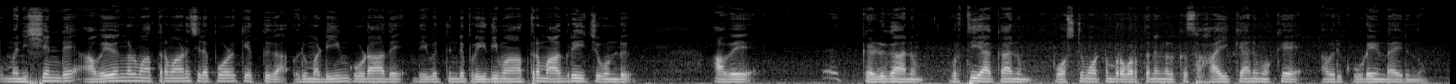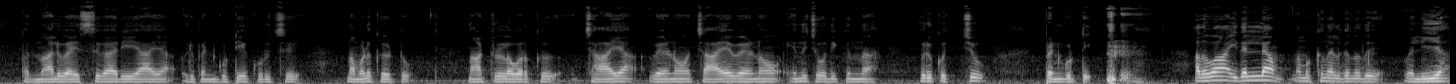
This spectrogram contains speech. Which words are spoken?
മനുഷ്യന്റെ അവയവങ്ങൾ മാത്രമാണ് ചിലപ്പോഴൊക്കെ എത്തുക. ഒരു മടിയും കൂടാതെ ദൈവത്തിന്റെ പ്രീതി മാത്രം ആഗ്രഹിച്ചുകൊണ്ട് അവയെ കഴുകാനും വൃത്തിയാക്കാനും പോസ്റ്റ്മോർട്ടം പ്രവർത്തനങ്ങൾക്ക് സഹായിക്കാനും ഒക്കെ അവർ കൂടെ ഉണ്ടായിരുന്നു പതിനാല് വയസ്സുകാരിയായ ഒരു പെൺകുട്ടിയെക്കുറിച്ച് നമ്മൾ കേട്ടു. നാട്ടിലുള്ളവർക്ക് ചായ വേണോ ചായ വേണോ എന്ന് ചോദിക്കുന്ന ഒരു കൊച്ചു പെൺകുട്ടി. അഥവാ ഇതെല്ലാം നമുക്ക് നൽകുന്നത് വലിയ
